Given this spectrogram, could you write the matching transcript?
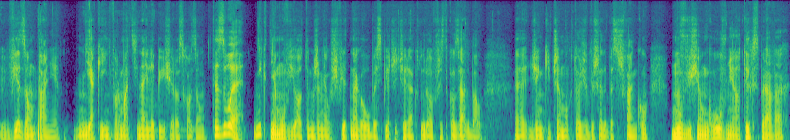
wiedzą panie, jakie informacje najlepiej się rozchodzą. Te złe. Nikt nie mówi o tym, że miał świetnego ubezpieczyciela, który o wszystko zadbał, dzięki czemu ktoś wyszedł bez szwanku. Mówi się głównie o tych sprawach,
